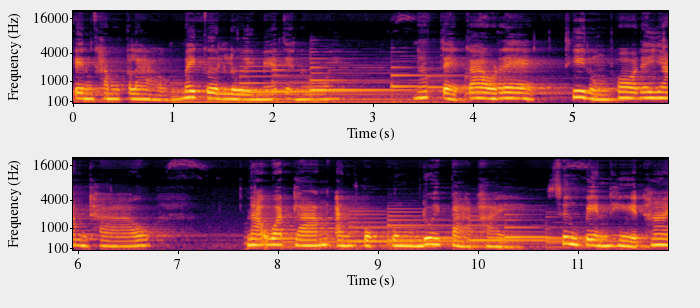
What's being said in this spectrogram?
เป็นคำกล่าวไม่เกินเลยแม้แต่น้อย นับแต่ก้าวแรกที่หลวงพ่อได้ย่ำเท้า ณวัดล้างอันปกคลุมด้วยป่าไผ่ซึ่งเป็นเหตุให้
